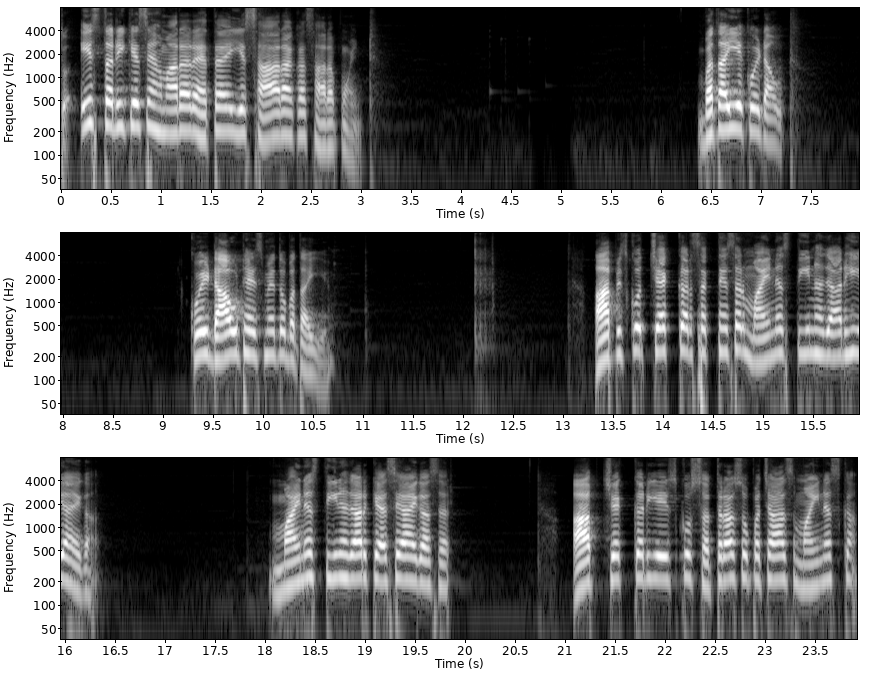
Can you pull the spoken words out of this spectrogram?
तो इस तरीके से हमारा रहता है ये सारा का सारा पॉइंट बताइए कोई डाउट कोई डाउट है इसमें तो बताइए। आप इसको चेक कर सकते हैं, सर माइनस तीन हज़ार ही आएगा। माइनस तीन हज़ार कैसे आएगा, सर? आप चेक करिए इसको सत्रह सो पचास माइनस का।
